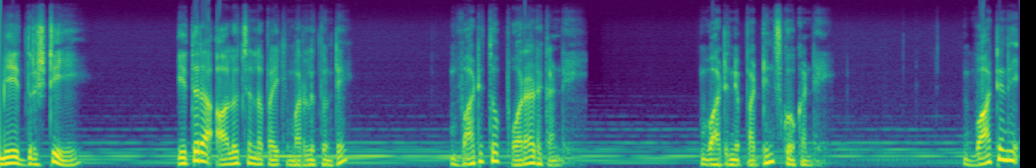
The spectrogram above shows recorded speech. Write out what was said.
మీ దృష్టి ఇతర ఆలోచనలపైకి మరలుతుంటే వాటితో పోరాడకండి. వాటిని పట్టించుకోకండి. వాటిని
